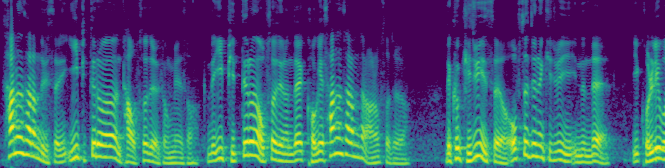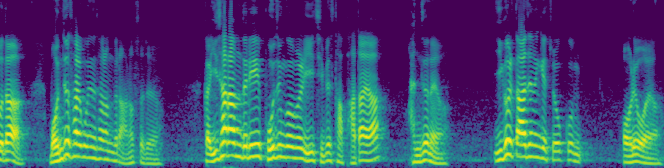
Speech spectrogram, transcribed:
사는 사람들이 있어요. 이 빚들은 다 없어져요, 경매에서. 근데 이 빚들은 없어지는데 거기에 사는 사람들은 안 없어져요. 근데 그 기준이 있어요. 없어지는 기준이 있는데 이 권리보다 먼저 살고 있는 사람들은 안 없어져요. 그러니까 이 사람들이 보증금을 이 집에서 다 받아야 안전해요. 이걸 따지는 게 조금 어려워요.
